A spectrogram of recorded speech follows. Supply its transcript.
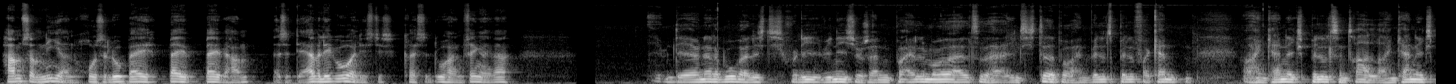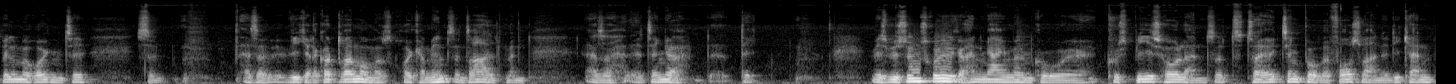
Ham som nieren, Roselu bag, bag, bag ved ham. Altså, det er vel ikke urealistisk, Christian. Du har en finger i hver. Jamen, det er jo netop urealistisk, fordi Vinicius han på alle måder altid har insisteret på, at han vil spille fra kanten, og han kan ikke spille centralt, og han kan ikke spille med ryggen til. Så altså, vi kan da godt drømme om at rykke ham ind centralt, men altså, jeg tænker, det, hvis vi synes, Rydiger han engang imellem kunne, øh, kunne spise Holland, så tør jeg ikke tænke på, hvad forsvarerne de kan,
